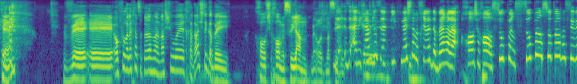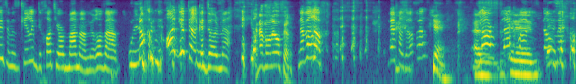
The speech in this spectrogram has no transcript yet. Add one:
כן. ועופר הולך לספר לנו על משהו חדש לגבי חור שחור מסוים מאוד זה, מסיבי. זה, אני חייבת לזה, לפני שאתה מתחיל לדבר על החור שחור הסופר סופר סופר מסיבי, זה מזכיר לי בדיחות your mama מרוב ה... הוא לא, הוא עוד יותר גדול מה... נעבור לעופר. נעבור לעופר. לך על זה, עופר. כן. אז, your black אה, is so mad.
